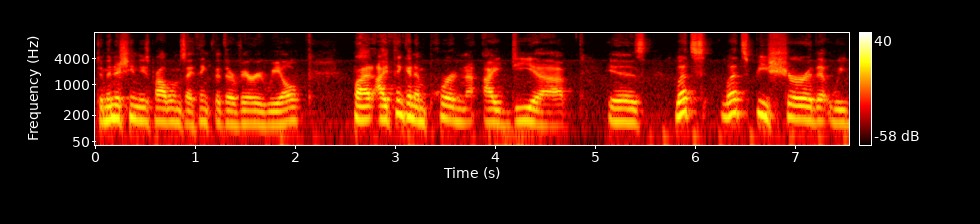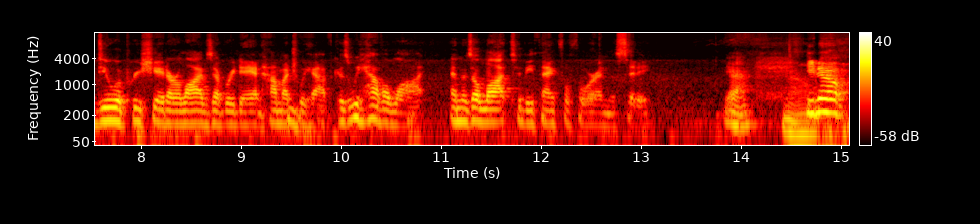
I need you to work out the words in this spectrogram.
diminishing these problems. I think that they're very real. But I think an important idea is let's let's be sure that we do appreciate our lives every day and how much we have because we have a lot and there's a lot to be thankful for in the city. Yeah. No. You know,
